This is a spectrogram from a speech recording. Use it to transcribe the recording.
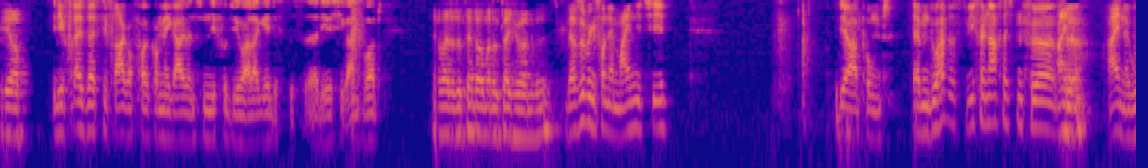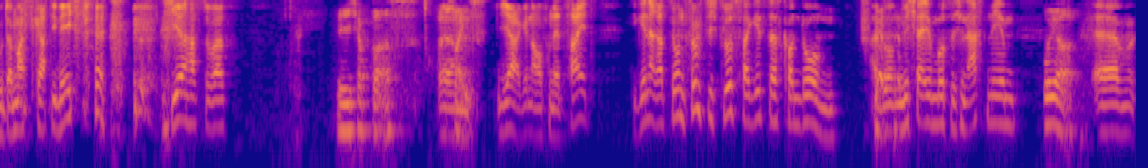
Ja. Die da ist die Frage auch vollkommen egal, wenn es um die Fujiwara geht, ist das äh, die richtige Antwort. Ja, weil der Dozent auch immer das gleiche hören will. Das ist übrigens von der Mainichi. Ja, Punkt. Ähm, du hattest wie viele Nachrichten für, für eine? Eine. Gut, dann mach ich gerade die nächste. Hier hast du was. Ich hab was. Ähm, Zeit. Ja, genau, von der Zeit. Die Generation 50 plus vergisst das Kondom. Also Michael muss sich in Acht nehmen. Oh ja. Ähm,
